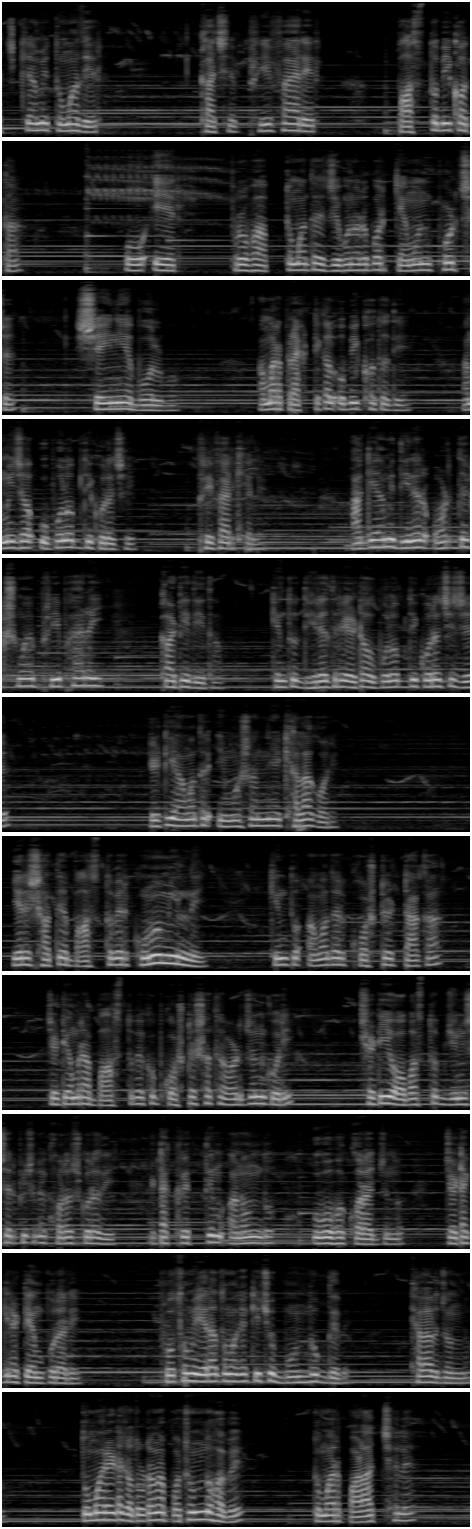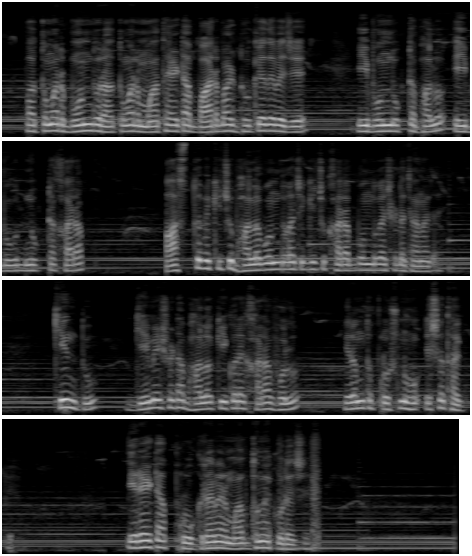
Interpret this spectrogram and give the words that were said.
আজকে আমি তোমাদের কাছে ফ্রি ফায়ারের বাস্তবিকতা ও এর প্রভাব তোমাদের জীবনের উপর কেমন পড়ছে সেই নিয়ে বলব। আমার প্র্যাকটিক্যাল অভিজ্ঞতা দিয়ে আমি যা উপলব্ধি করেছি ফ্রি ফায়ার খেলে। আগে আমি দিনের অর্ধেক সময় ফ্রি ফায়ারেই কাটিয়ে দিতাম, কিন্তু ধীরে ধীরে এটা উপলব্ধি করেছি যে এটি আমাদের ইমোশন নিয়ে খেলা করে। এর সাথে বাস্তবের কোনো মিল নেই। কিন্তু আমাদের কষ্টের টাকা, যেটি আমরা বাস্তবে খুব কষ্টের সাথে অর্জন করি সেটি অবাস্তব জিনিসের পিছনে খরচ করে দিই এটা কৃত্রিম আনন্দ উপভোগ করার জন্য, যেটা কিনা টেম্পোরারি প্রথমে এরা তোমাকে কিছু বন্দুক দেবে খেলার জন্য। তোমার এটা যতটা না পছন্দ হবে, তোমার পাড়ার ছেলে বা তোমার বন্ধুরা তোমার মাথায় এটা বারবার ঢুকে দেবে যে, এই বন্দুকটা ভালো, এই বন্দুকটা খারাপ। বাস্তবে কিছু ভালো বন্দুক আছে, কিছু খারাপ বন্দুক আছে, সেটা জানা যায়। কিন্তু গেমে সেটা ভালো কি করে খারাপ হলো, এরম তো প্রশ্ন এসে থাকবে। এরা এটা প্রোগ্রামের মাধ্যমে করেছে।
